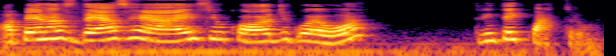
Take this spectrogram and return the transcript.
Apenas 10 reais e o código é o 34.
